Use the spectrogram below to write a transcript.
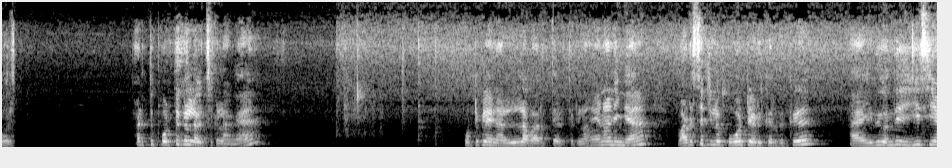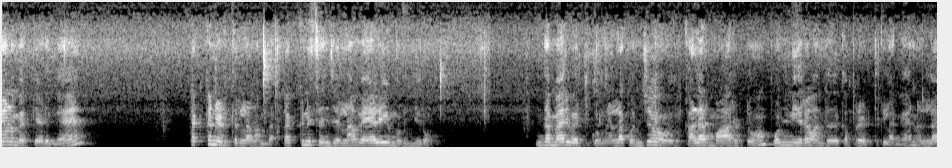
ஒரு அடுத்து பொட்டுக்கல்ல வச்சுக்கலாங்க. பொட்டுக்கல்லை நல்லா வறுத்து எடுத்துக்கலாம். ஏன்னா நீங்கள் வடை சட்டியில் போட்டு எடுக்கிறதுக்கு இது வந்து ஈஸியான மெத்தேடுங்க டக்குன்னு எடுத்துடலாம் நம்ம. டக்குன்னு செஞ்சிடலாம். வேலையும் முடிஞ்சிடும் இந்த மாதிரி வறுத்துக்கோங்க நல்லா கொஞ்சம் ஒரு கலர் மாறட்டும். பொன்னிறம் வந்ததுக்கப்புறம் எடுத்துக்கலாங்க. நல்லா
